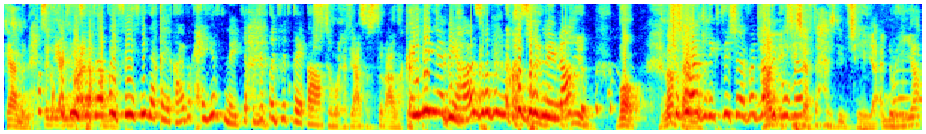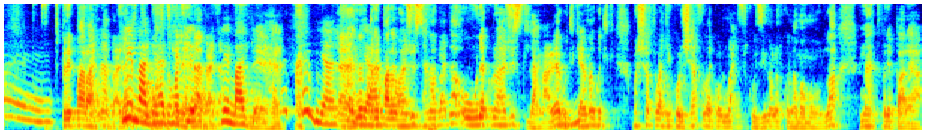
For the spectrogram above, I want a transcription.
كامل حتى اللي قلت عنده لي علاقه ستطيب فيه في دقيقة هذاك حيرتني كيف بدي طيب في دقيقة. شفتوا إحنا في عصر السرعة ذاك لينا بها زرب لنا زرب لينا. بون هنا شوفوا. هذا الاكتشافات لا هذا الاكتشاف تاع حاجة اللي بشي هي انه هي تبريبارا هنا بعد. فلي ماغ هادوما هنا فلي بعد. فلي ماغ لا، ها. تخي بيان تخي هنا نبريباريوها جوست هنا بعدا وناكلوها جوست لهنا أنا قلت لك أنا قلت لك مش شرط واحد يكون شيف ولا يكون واحد في الكوزينة ولا تكون لا ماما ولا إنها تبريباريها.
